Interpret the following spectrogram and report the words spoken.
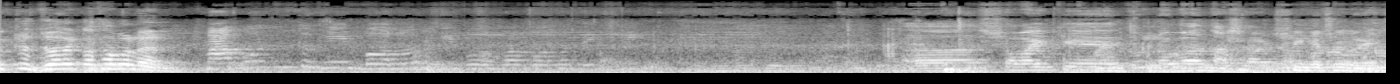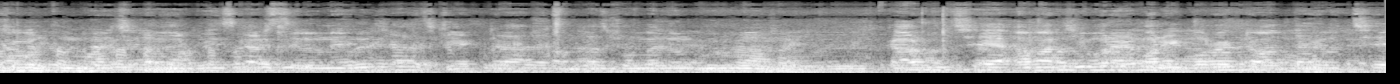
একটু জোরে কথা বলেন মামুন তুমি বলো কি বলবা বলো দেখি আহ, সবাইকে ধন্যবাদ আসার জন্য আজকে একটা সংবাদ সম্মেলন কারণ হচ্ছে আমার জীবনের অনেক বড় একটা অধ্যায় হচ্ছে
